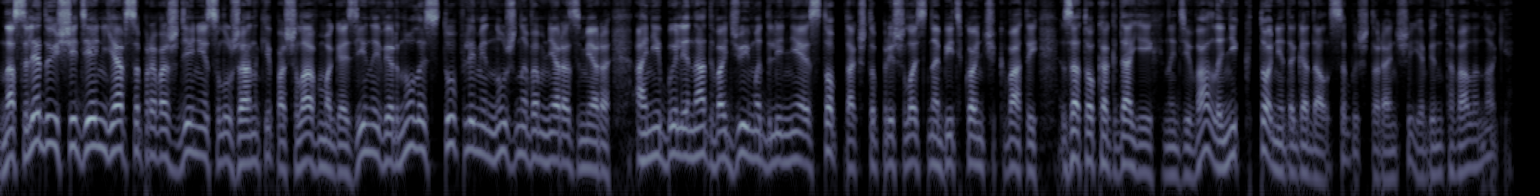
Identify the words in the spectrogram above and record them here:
На следующий день я в сопровождении служанки пошла в магазин и вернулась с туфлями нужного мне размера. Они были на два дюйма длиннее стоп, так что пришлось набить кончик ватой. Зато когда я их надевала, никто не догадался бы, что раньше я бинтовала ноги.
